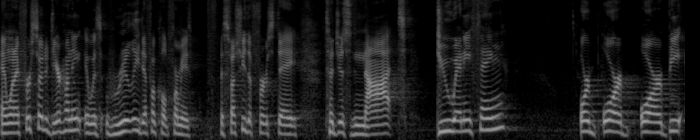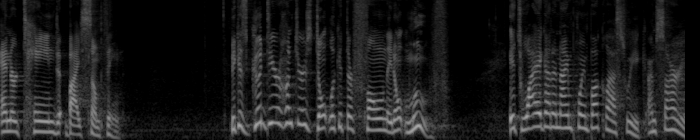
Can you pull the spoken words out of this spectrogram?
and when I first started deer hunting, it was really difficult for me, especially the first day, to just not do anything or, or, or be entertained by something. Because good deer hunters don't look at their phone, they don't move. It's why I got a nine point buck last week. I'm sorry.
